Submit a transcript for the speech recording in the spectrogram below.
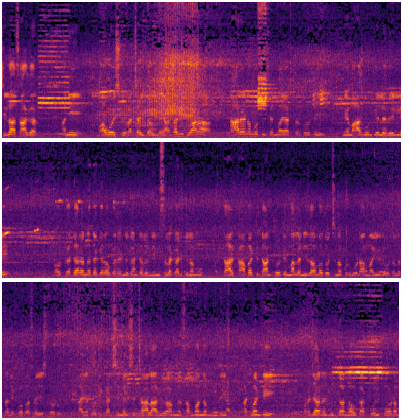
శిలాసాగర్ అని మావోయిస్టు రచయిత ఉండే. అతని ద్వారా నారాయణమూర్తి శర్మ యాక్టర్ తోటి మేము ఆరుగురికి వెళ్ళి వెళ్ళి మా గద్దారన్న దగ్గర ఒక రెండు గంటలు నిమిషాల గడిపినాము. దా కాబట్టి దాంతో మళ్ళీ నిజామాబాద్ వచ్చినప్పుడు కూడా మయూర్ హోటల్లో తను ఎక్కువ బస చేస్తాడు ఆయనతోటి కలిసిమెలిసి చాలా అభిమాన సంబంధం ఉంది. అటువంటి ప్రజా యుద్ధ నౌక కోల్పోవడం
